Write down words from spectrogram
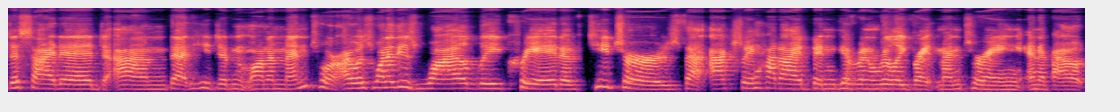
decided um, that he didn't want to mentor. I was one of these wildly creative teachers that actually, had I been given really great mentoring in about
